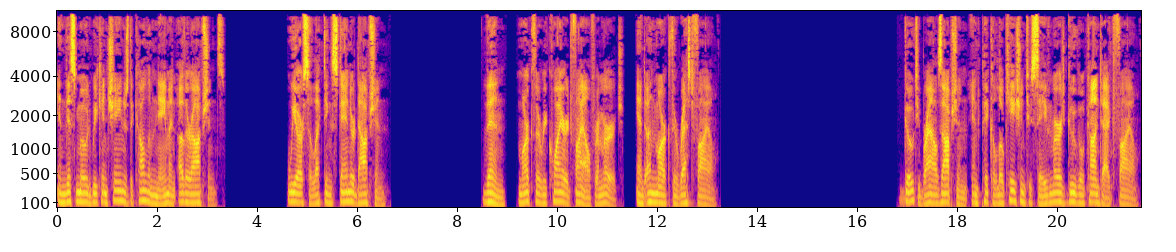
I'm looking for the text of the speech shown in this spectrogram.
In this mode we can change the column name and other options. We are selecting standard option. Then, mark the required file for merge, and unmark the rest file. Go to Browse option and pick a location to save merge Google Contact file.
